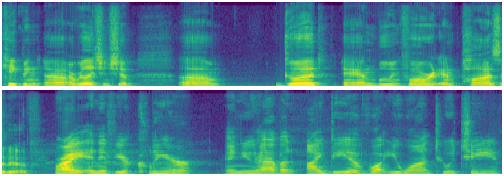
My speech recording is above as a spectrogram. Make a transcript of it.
keeping uh, a relationship um, good and moving forward and positive. Right. And if you're clear and you have an idea of what you want to achieve,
